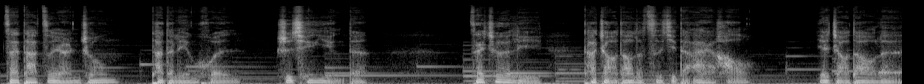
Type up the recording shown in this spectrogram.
在大自然中，他的灵魂是轻盈的。在这里，他找到了自己的爱好，也找到了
